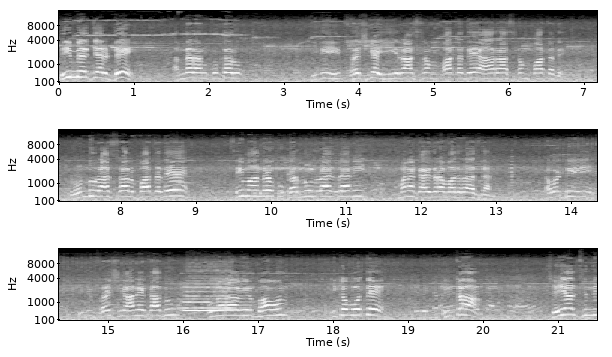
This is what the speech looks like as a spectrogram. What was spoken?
demerger day. అందరు అనుకుంటారు ఇది ఫ్రెష్గా ఈ రాష్ట్రం పాతదే ఆ రాష్ట్రం పాతదే. రెండు రాష్ట్రాలు పాతదే సీమాంధ్రకు కర్నూలు రాజధాని మనకు హైదరాబాద్ రాజధాని. కాబట్టి ఇది ఫ్రెష్గానే కాదు పునరావిర్భావం. ఇకపోతే ఇంకా చేయాల్సింది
